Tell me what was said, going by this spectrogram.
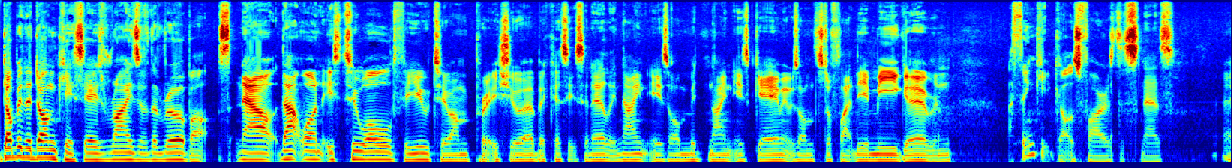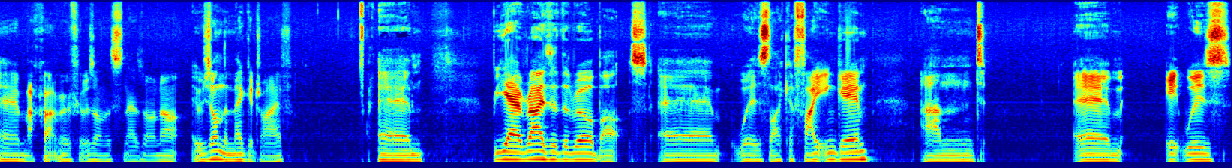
Dobby the Donkey says Rise of the Robots. Now that one is too old for you two, I'm pretty sure, because it's an early '90s or mid '90s game. It was on stuff like the Amiga, and I think it got as far as the SNES. Um, I can't remember if it was on the SNES or not. It was on the Mega Drive. Um, but yeah, Rise of the Robots um, was like a fighting game, and um, it was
